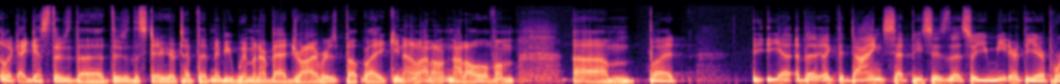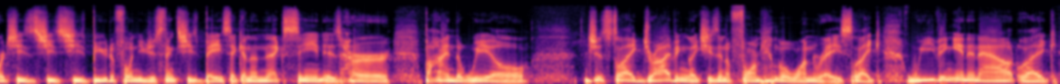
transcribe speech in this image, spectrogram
look I guess there's the there's the stereotype that maybe women are bad drivers but like you know I don't not all of them um, but yeah the like the dying set pieces that so you meet her at the airport she's she's she's beautiful and you just think she's basic and the next scene is her behind the wheel just like driving like she's in a Formula One race, like weaving in and out, like,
